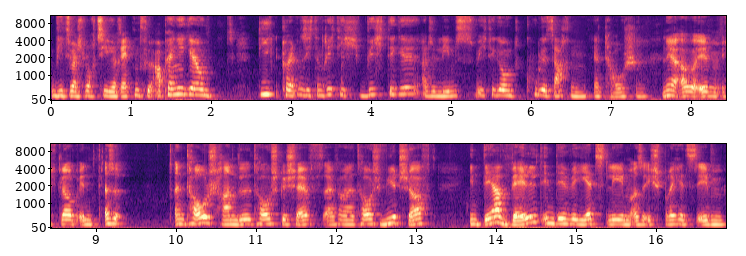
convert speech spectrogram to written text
wie zum Beispiel auch Zigaretten für Abhängige und die könnten sich dann richtig wichtige, also lebenswichtige und coole Sachen ertauschen. Nee, aber eben, ich glaube, in also ein Tauschhandel, Tauschgeschäft, einfach eine Tauschwirtschaft in der Welt, in der wir jetzt leben. Also ich spreche jetzt eben,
